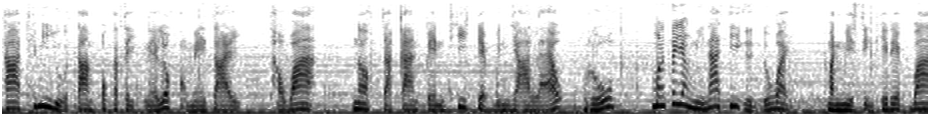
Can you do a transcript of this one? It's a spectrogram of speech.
ชาติที่มีอยู่ตามปกติในโลกของเมจัยทว่านอกจากการเป็นที่เก็บวิญญาณแล้วรูฟมันก็ยังมีหน้าที่อื่นด้วย มันมีสิ่งที่เรียกว่า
